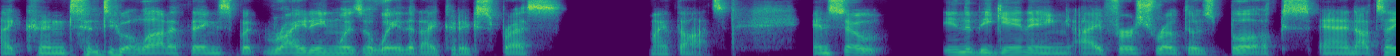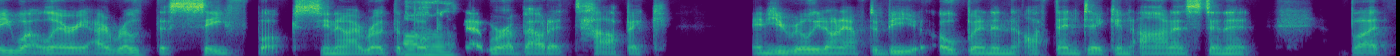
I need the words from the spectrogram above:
I couldn't do a lot of things, but writing was a way that I could express my thoughts. And so in the beginning, I first wrote those books. And I'll tell you what, Larry, I wrote the safe books. You know, I wrote the uh-huh. books that were about a topic and you really don't have to be open and authentic and honest in it. But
